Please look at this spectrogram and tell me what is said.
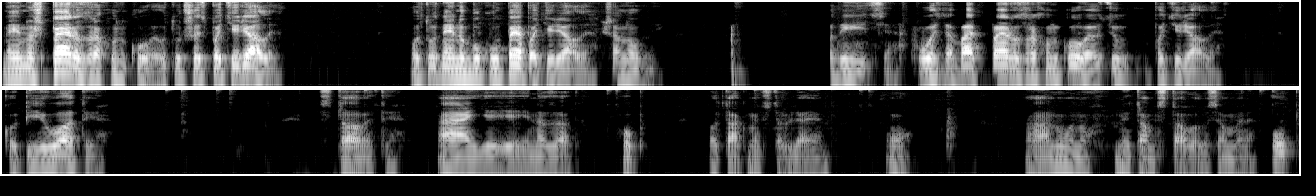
Наверно, ж П розрахункове. Отут щось потеряли. Отут, наверно, букву П потеряли, шановний. Подивіться. Ось, П розрахункове, оцю потеряли. Копіювати. Ставити. Ай-яй-яй, назад. Хоп. Отак ми вставляємо. О. А, ну воно не там ставилося в мене. Оп.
